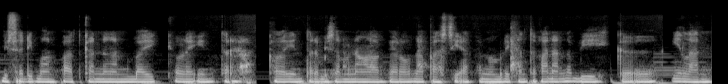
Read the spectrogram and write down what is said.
bisa dimanfaatkan dengan baik oleh Inter. Kalau Inter bisa menang lawan Verona pasti akan memberikan tekanan lebih ke Milan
